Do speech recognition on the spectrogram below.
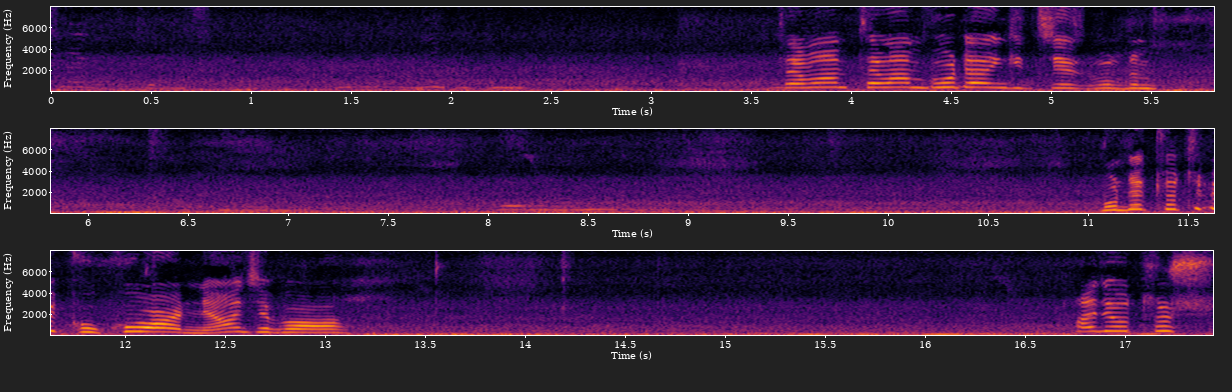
Şöyle gideceğiz. Ne gidiyorum? Tamam tamam buradan gideceğiz buldum. Burada kötü bir koku var. Ne acaba? Hadi otur.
